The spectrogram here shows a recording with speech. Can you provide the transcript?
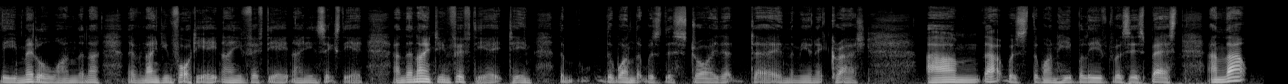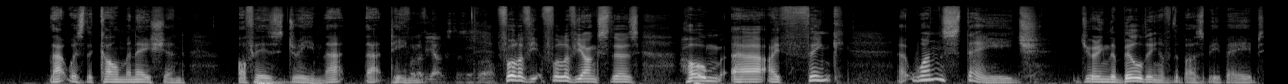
the middle one, the, 1948, 1958, 1968. And the 1958 team, the, the one that was destroyed at, uh, in the Munich crash, um, that was the one he believed was his best. And that, that was the culmination of his dream. That, that team Full of youngsters as well. full of full of youngsters. Home, uh, I think, at one stage during the building of the Busby Babes,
